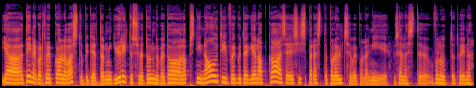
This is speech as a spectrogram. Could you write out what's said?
Ja teinekord võib ka olla vastupidi, et on mingi üritus, sulle tundub, et aa, laps nii naudib või kuidagi elab kaasa ja siis pärast ta pole üldse võib-olla nii sellest võlutud või noh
